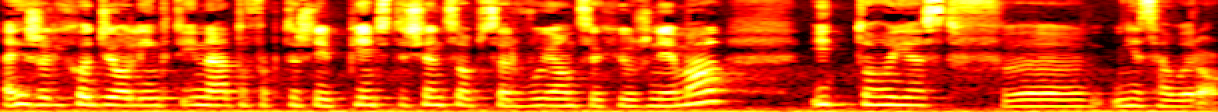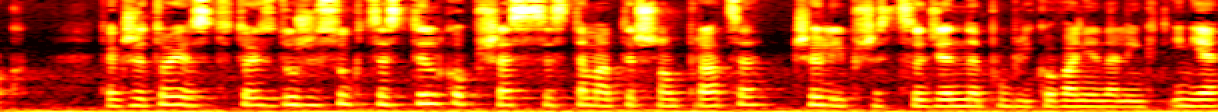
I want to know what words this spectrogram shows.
A jeżeli chodzi o LinkedIna, to faktycznie 5000 obserwujących już niemal i to jest w e, niecały rok. Także to jest, to jest duży sukces tylko przez systematyczną pracę, czyli przez codzienne publikowanie na LinkedInie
